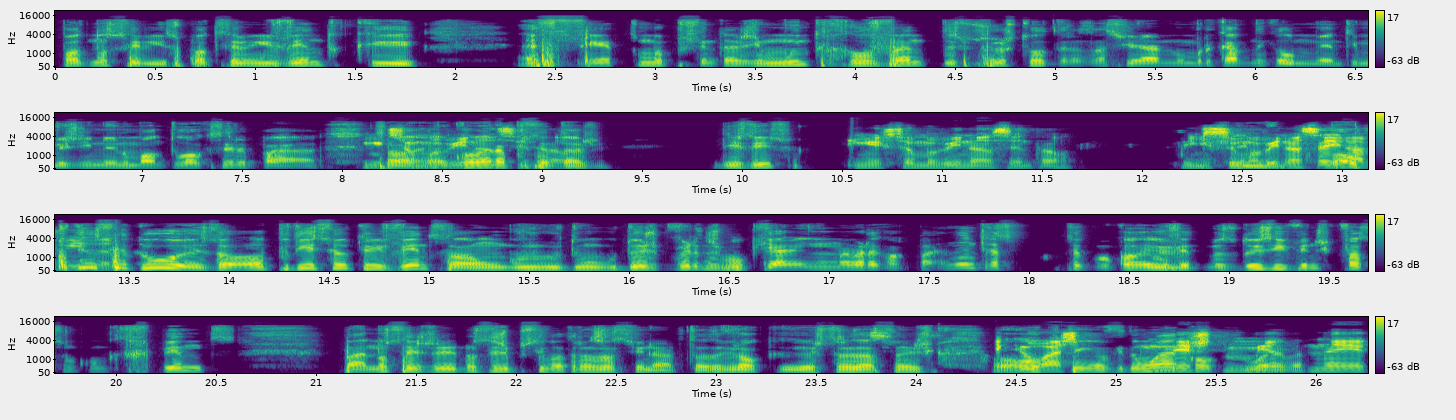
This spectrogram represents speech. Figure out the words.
pode não ser isso, pode ser um evento que afeta uma porcentagem muito relevante das pessoas que estão a transacionar no mercado naquele momento. Imagina, no Mount Gox era pá, que qual era a Binance, então. porcentagem? Diz isso? Tinha que ser uma Binance, então. Tinha que ser uma Binance aí Ou à podia vida. ser duas, ou, ou podia ser outro evento, sei lá, um, dois governos bloquearem uma merda qualquer. Não interessa qual é o evento, mas dois eventos que façam com que de repente pá, não, seja, não seja possível transacionar. Estás a ver? Ou que as transações. Ou Eu que acho tenha havido um hack ou Neste que momento, nem,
